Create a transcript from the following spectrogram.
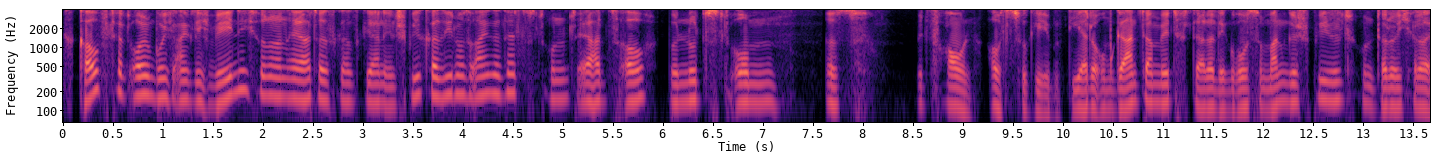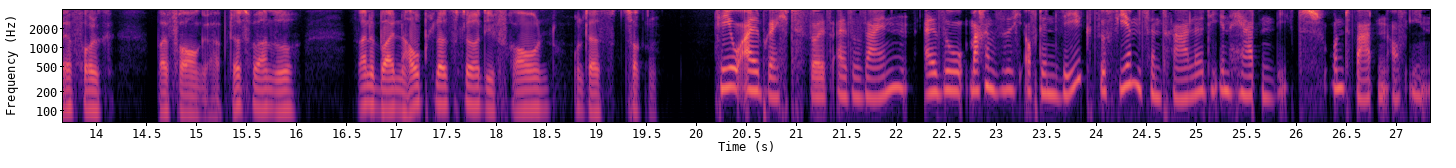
Gekauft hat Oldenburg eigentlich wenig, sondern er hat es ganz gerne in Spielcasinos eingesetzt und er hat es auch benutzt, um es mit Frauen auszugeben. Die hat er umgarnt damit, da hat er den großen Mann gespielt und dadurch hat er Erfolg bei Frauen gehabt. Das waren so seine beiden Hauptlaster, die Frauen und das Zocken. Theo Albrecht soll es also sein. Also machen Sie sich auf den Weg zur Firmenzentrale, die in Herten liegt, und warten auf ihn.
